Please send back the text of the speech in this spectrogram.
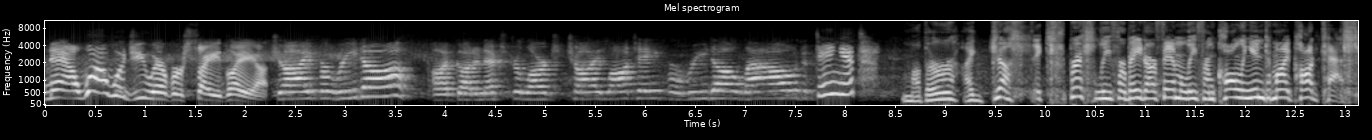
now, why would you ever say that? Chai for Rita. I've got an extra large chai latte for Rita Loud. Dang it. Mother, I just expressly forbade our family from calling into my podcast.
